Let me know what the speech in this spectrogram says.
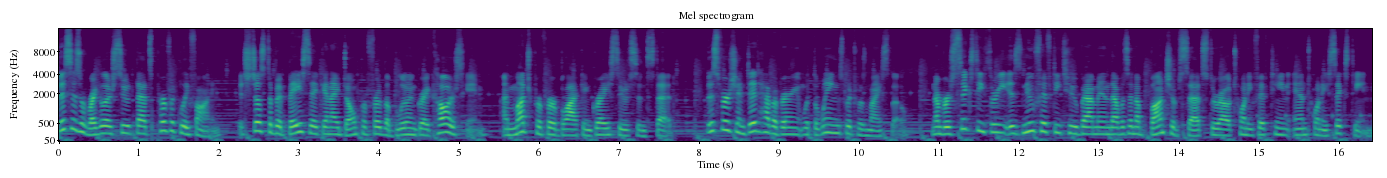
This is a regular suit that's perfectly fine. It's just a bit basic and I don't prefer the blue and gray color scheme. I much prefer black and gray suits instead. This version did have a variant with the wings, which was nice though. Number 63 is New 52 Batman that was in a bunch of sets throughout 2015 and 2016,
